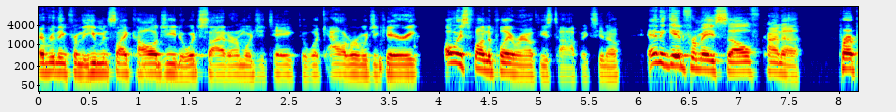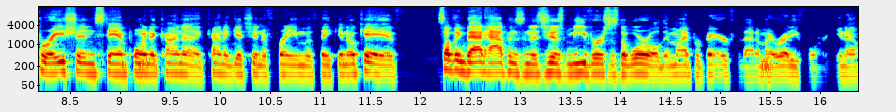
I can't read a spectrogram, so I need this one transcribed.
everything from the human psychology to which sidearm would you take to what caliber would you carry. Always fun to play around with these topics, you know. And again from a self kind of preparation standpoint, it kind of kind of gets you in a frame of thinking, okay, if something bad happens and it's just me versus the world, am I prepared for that? Am I ready for it? You know,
